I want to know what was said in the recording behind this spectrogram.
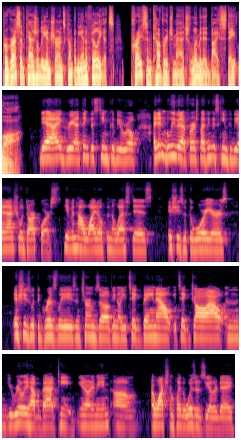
Progressive Casualty Insurance Company and Affiliates. Price and coverage match limited by state law. Yeah, I agree. I think this team could be a real. I didn't believe it at first, but I think this team could be an actual dark horse, given how wide open the West is. Issues with the Warriors, issues with the Grizzlies in terms of you know you take Bane out, you take Ja out, and you really have a bad team. You know what I mean? Um, I watched them play the Wizards the other day,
